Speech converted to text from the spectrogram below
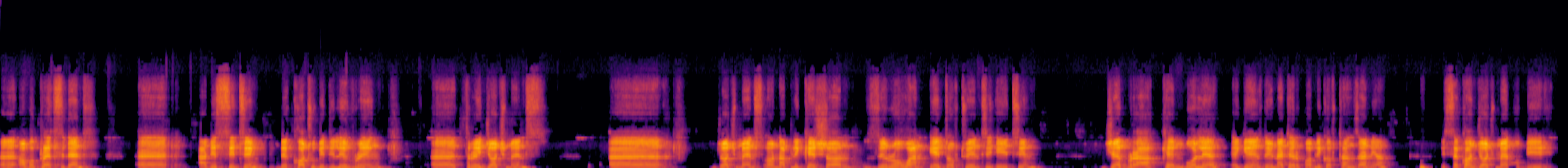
Uh, Honorable President, uh, at this sitting, the court will be delivering uh, three judgments. Uh, judgments on application 018 of 2018, Jebra Kambole against the United Republic of Tanzania. The second judgment will be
